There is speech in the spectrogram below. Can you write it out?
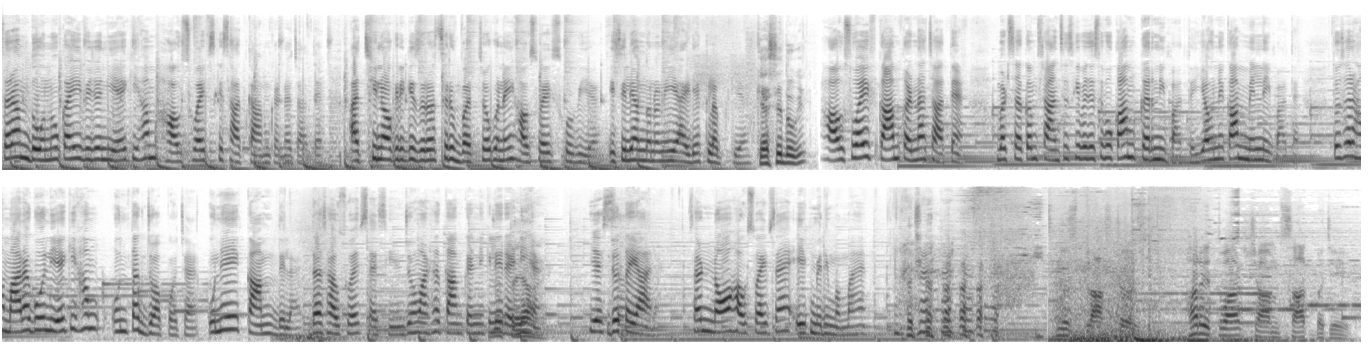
Sir हम दोनों का ही विजन ये है कि हम हाउसवाइफ्स के साथ काम करना चाहते हैं। अच्छी नौकरी की ज़रूरत सिर्फ़ बच्चों को नहीं हाउसवाइफ्स को भी है। इसीलिए हम दोनों ने ये आइडिया क्लब किया है। कैसे दोगे? हाउसवाइफ काम करना चाहते हैं बट सकम की वजह से वो काम कर नहीं पाते या उन्हें काम मिल नहीं पाता है। तो सर हमारा गोल ये है कि हम उन तक जॉब पहुंचाएँ उन्हें एक काम दिलाएँ। दस हाउसवाइफ्स ऐसी हैं जो हमारे साथ काम करने के लिए रेडी है हैं। यस जो तैयार हैं। सर नौ हाउसवाइफ्स हैं एक मेरी मम्मा है। अच्छा। हर इतवार शाम सात बजे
